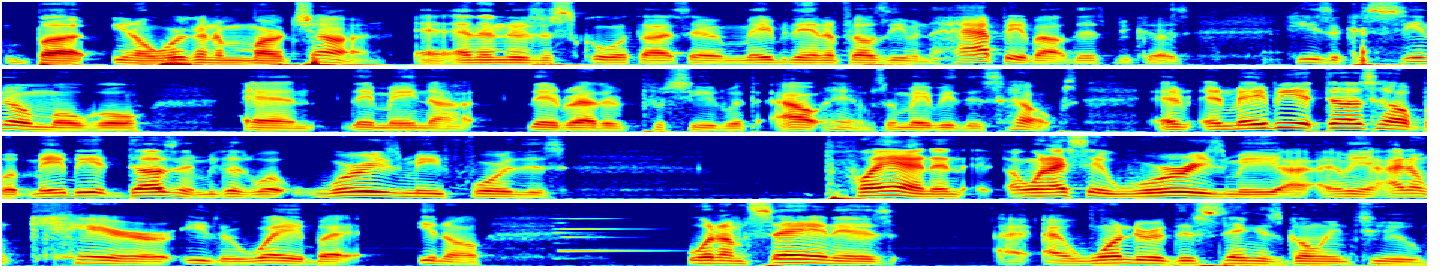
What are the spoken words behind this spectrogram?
but you know we're to march on. And, and, then there's a school of thought saying maybe the NFL is even happy about this because he's a casino mogul and they may not they'd rather proceed without him. So maybe this helps. And and maybe it does help but maybe it doesn't because what worries me for this plan and when i say worries me I, I mean i don't care either way but you know what i'm saying is I, I wonder if this thing is going to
